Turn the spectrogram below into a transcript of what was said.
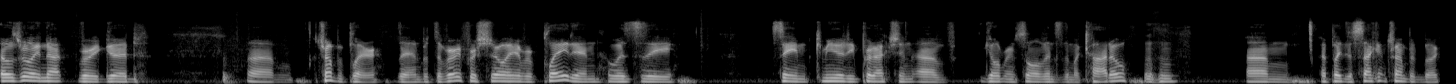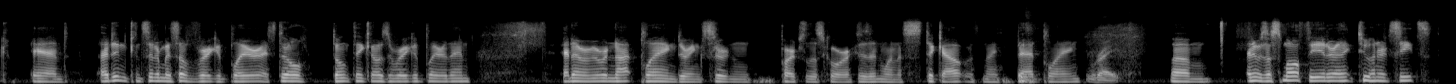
I was really not very good um, trumpet player then. But the very first show I ever played in was the same community production of Gilbert and Sullivan's The Mikado. hmm Um, I played the second trumpet book, and I didn't consider myself a very good player. I still don't think I was a very good player then. And I remember not playing during certain parts of the score because I didn't want to stick out with my bad playing. Right. Um, and it was a small theater, I think 200 seats,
